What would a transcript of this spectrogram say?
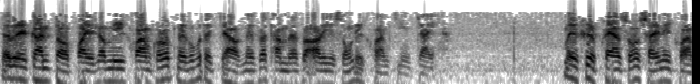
และในการต่อไปเรามีความเคารพในพระพุทธเจ้าในพระธรรมและพระอริยสงฆ์ด้วยความจริงใจ ไม่เครือบแคลงสงสัยในความ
